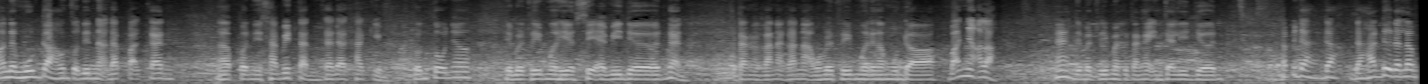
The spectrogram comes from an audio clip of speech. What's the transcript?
Mana mudah untuk dia nak dapatkan apa ni sabitan kepada hakim. Contohnya dia boleh terima hearsay evidence kan. Keterangan kanak-kanak boleh terima dengan mudah. Banyaklah eh dia boleh terima keterangan intelijen tapi dah dah dah ada dalam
